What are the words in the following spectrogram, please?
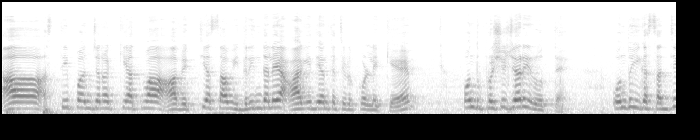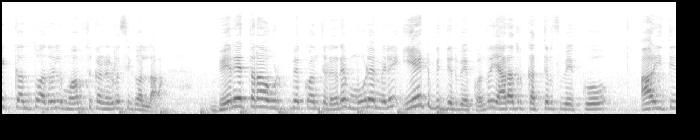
ಆ ಅಸ್ಥಿಪಂಜರಕ್ಕೆ ಅಥವಾ ಆ ವ್ಯಕ್ತಿಯ ಸಾವು ಇದರಿಂದಲೇ ಆಗಿದೆ ಅಂತ ತಿಳ್ಕೊಳ್ಳಿಕ್ಕೆ ಒಂದು ಪ್ರೊಸೀಜರ್ ಇರುತ್ತೆ. ಒಂದು ಈಗ ಸದ್ಯಕ್ಕಂತೂ ಅದರಲ್ಲಿ ಮಾಂಸಖಂಡಗಳು ಸಿಗೋಲ್ಲ. ಬೇರೆ ಥರ ಹುಡುಕ್ಬೇಕು ಅಂತ ಹೇಳಿದ್ರೆ ಮೂಳೆ ಮೇಲೆ ಏಟು ಬಿದ್ದಿರಬೇಕು. ಅಂದರೆ ಯಾರಾದರೂ ಕತ್ತರಿಸಬೇಕು ಆ ರೀತಿ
